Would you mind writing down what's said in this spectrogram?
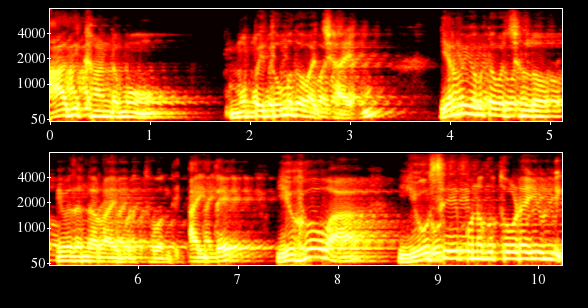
ఆది కాండము ముప్పై తొమ్మిదవ అధ్యాయం ఇరవై ఒకటో వచనంలో ఈ విధంగా రాయబడుతుంది అయితే యహోవా యోసేపునకు తోడయుండి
